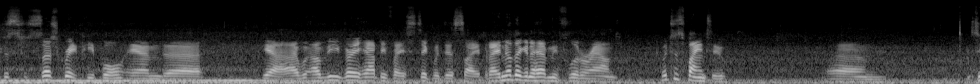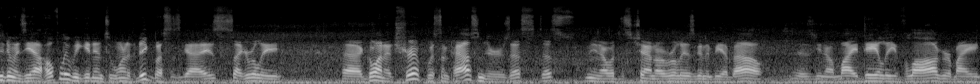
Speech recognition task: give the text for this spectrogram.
Just such great people. And uh, yeah, I, will be very happy if I stick with this site. But I know they're going to have me float around, which is fine too. Um, so anyways, yeah, hopefully we get into one of the big buses, guys. So I can really uh, go on a trip with some passengers. That's, that's you know, what this channel really is going to be about. Is, you know, my daily vlog or my,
